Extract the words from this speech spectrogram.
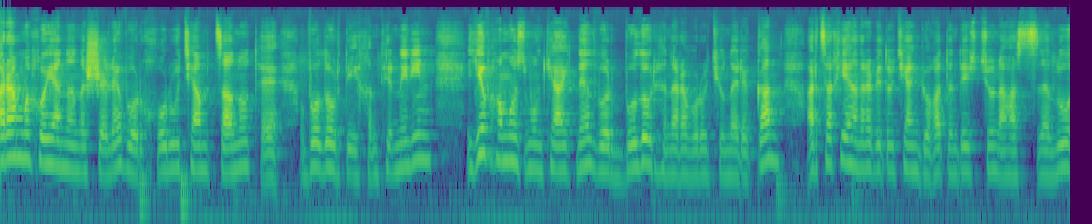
Արամ Մխոյանը նշել է, որ խորությամբ ծանոթ է ոլորտի խնդիրներին եւ համոզմունք է հայտնել, որ բոլոր հնարավորությունները կան Արցախի հանրապետության գյուղատնտեսությունը հասցնելու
